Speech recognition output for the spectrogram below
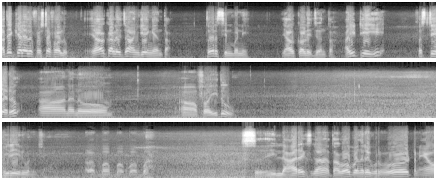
ಅದೇ ಕೇಳೋದು ಫಸ್ಟ್ ಆಫ್ ಆಲು ಯಾವ ಕಾಲೇಜು ಹಂಗೆ ಹಿಂಗೆ ಅಂತ. ತೋರಿಸ್ತೀನಿ ಬನ್ನಿ ಯಾವ ಕಾಲೇಜು ಅಂತ. I T I first year ನಾನು ಫ ಇದು. ಇರಿ ಇರಿ ಒಂದು ನಿಮಿಷ. ಸ ಇಲ್ಲಿ ಆರ್ ಎಕ್ಸ್ ಗಾನ ಬಂದರೆ ಗುರು ಟ್ನ್ಯೋ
